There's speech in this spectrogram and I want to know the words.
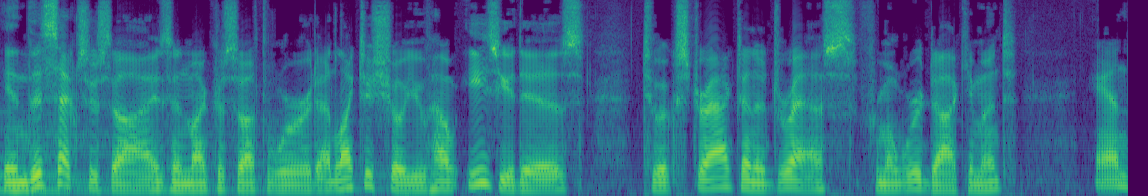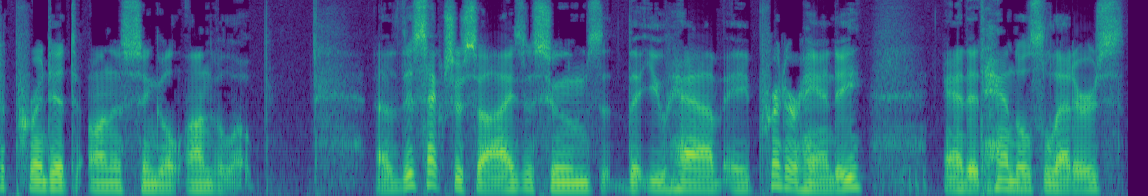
In this exercise in Microsoft Word, I'd like to show you how easy it is to extract an address from a Word document and print it on a single envelope. Uh, this exercise assumes that you have a printer handy and it handles letters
